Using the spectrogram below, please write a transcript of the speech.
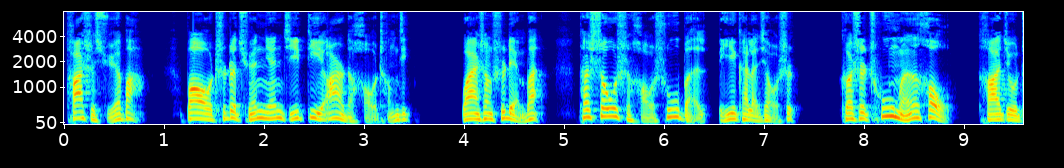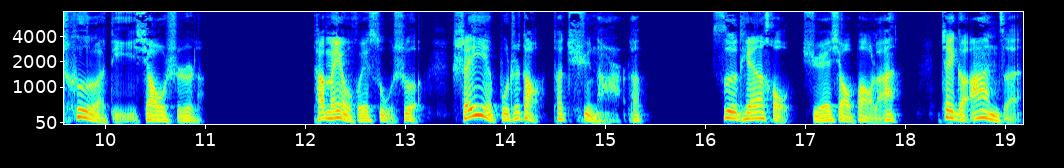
她是学霸，保持着全年级第二的好成绩。晚上十点半，她收拾好书本离开了教室。可是出门后，她就彻底消失了。她没有回宿舍，谁也不知道她去哪儿了。四天后，学校报了案。这个案子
